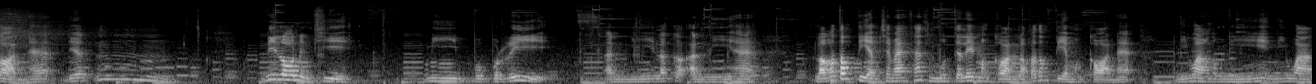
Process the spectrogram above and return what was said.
ก่อนฮะ เดี๋ยวอืมดีโลหนึ่งที มีบูเบอรี่อันนี้แล้วก็อันนี้ฮะ เราก็ต้องเตรียมใช่ไหมถ้าสมมติจะเล่นมังกรเราก็ต้องเตรียมมังกรฮะ อันนี้วางตรงนี้นนี้วาง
